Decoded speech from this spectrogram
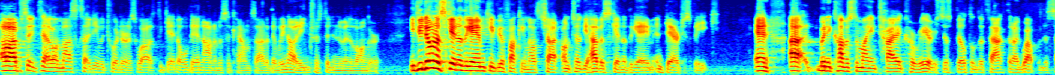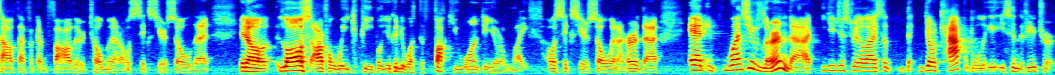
Oh, absolutely. It's Elon Musk's idea with Twitter as well is to get all the anonymous accounts out of there. We're not interested in them any longer. If you don't have skin in the game, keep your fucking mouth shut until you have a skin in the game and dare to speak. And uh, when it comes to my entire career, it's just built on the fact that I grew up with a South African father who told me when I was six years old that, you know, laws are for weak people. You can do what the fuck you want in your life. I was six years old when I heard that. And once you learn that, you just realize that your capital is in the future.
